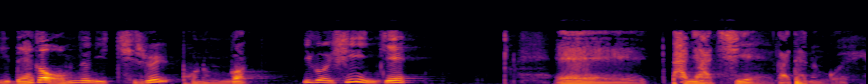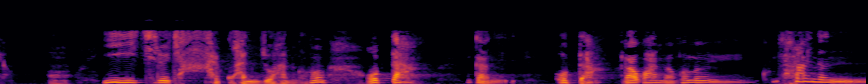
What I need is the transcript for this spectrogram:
이 내가 없는 이치를 보는 것 이것이 이제 에, 반야지혜가 되는 거예요. 어, 이 이치를 잘 관조하는 거. 어, 없다. 그러니까 없다라고 하면 그러면 살아있는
